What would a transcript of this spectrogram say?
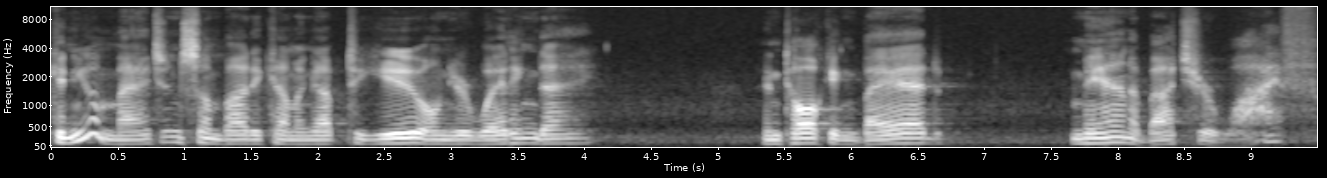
Can you imagine somebody coming up to you on your wedding day and talking bad men about your wife?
